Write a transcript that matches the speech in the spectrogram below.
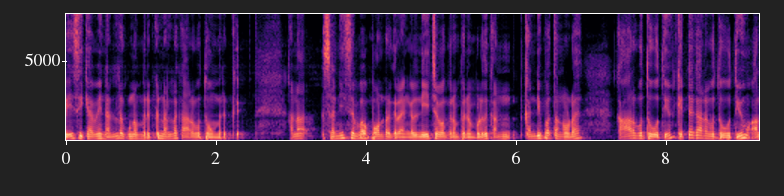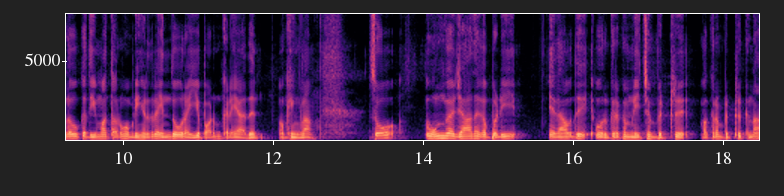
பேசிக்காகவே நல்ல குணம் இருக்குது நல்ல காரகத்துவம் இருக்குது ஆனால் சனி செவ்வாய் போன்ற கிரகங்கள் நீச்ச வக்கரம் பெறும்பொழுது கண் கண்டிப்பாக தன்னோட காரகத்துவத்தையும் கெட்ட காரகத்துவத்தையும் அளவுக்கு அதிகமாக தரும் அப்படிங்கிறதுல எந்த ஒரு ஐயப்பாடும் கிடையாது. ஓகேங்களா? ஸோ உங்கள் ஜாதகப்படி ஏதாவது ஒரு கிரகம் நீச்சம் பெற்று வக்ரம் பெற்றிருக்குன்னா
